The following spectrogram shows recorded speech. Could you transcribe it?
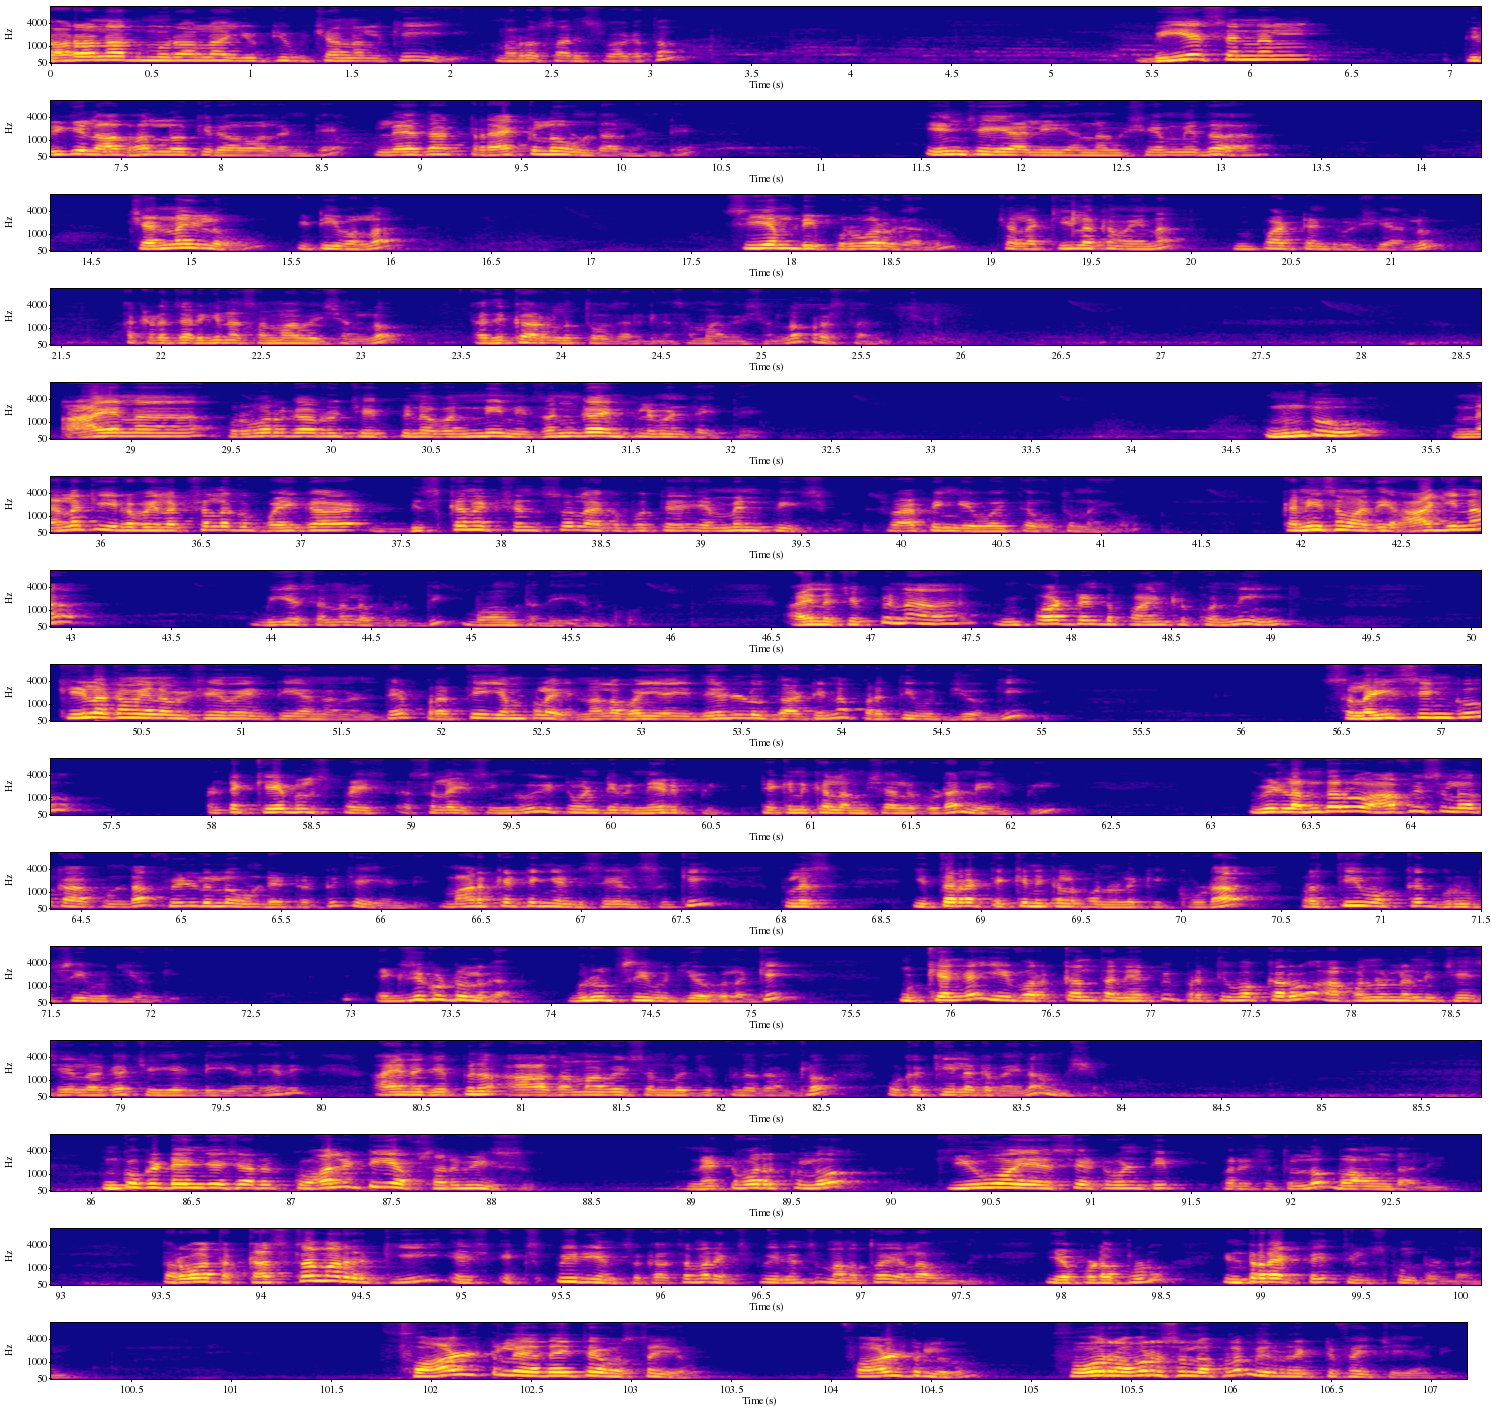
Taranath మురాలా YouTube ఛానల్కి మరోసారి స్వాగతం. బిఎస్ఎన్ఎల్ తిరిగి లాభాల్లోకి రావాలంటే లేదా ట్రాక్లో ఉండాలంటే ఏం చేయాలి అన్న విషయం మీద చెన్నైలో ఇటీవల సిఎండి పుర్వర్ గారు చాలా కీలకమైన ఇంపార్టెంట్ విషయాలు అక్కడ జరిగిన సమావేశంలో అధికారులతో జరిగిన సమావేశంలో ప్రస్తావించారు. ఆయన పురవర్ గారు చెప్పినవన్నీ నిజంగా ఇంప్లిమెంట్ అయితే ముందు నెలకి ఇరవై లక్షలకు పైగా డిస్కనెక్షన్స్ లేకపోతే ఎంఎన్పీస్ స్వాపింగ్ ఏవైతే అవుతున్నాయో కనీసం అది ఆగినా బిఎస్ఎన్ఎల్ అభివృద్ధి బాగుంటుంది అనుకోవచ్చు. ఆయన చెప్పిన ఇంపార్టెంట్ పాయింట్లు కొన్ని. కీలకమైన విషయం ఏంటి అని అంటే ప్రతి ఎంప్లాయ్ నలభై ఐదేళ్ళు దాటిన ప్రతి ఉద్యోగి స్లైసింగు అంటే కేబుల్ స్పైస్ స్లైసింగ్ ఇటువంటివి నేర్పి టెక్నికల్ అంశాలు కూడా నేర్పి. వీళ్ళందరూ ఆఫీసులో కాకుండా ఫీల్డ్లో ఉండేటట్టు చేయండి. మార్కెటింగ్ అండ్ సేల్స్కి ప్లస్ ఇతర టెక్నికల్ పనులకి కూడా ప్రతి ఒక్క గ్రూప్ సి ఉద్యోగి. ఎగ్జిక్యూటివ్లు కాదు గ్రూప్ సి ఉద్యోగులకి ముఖ్యంగా ఈ వర్క్ అంతా నేర్పి ప్రతి ఒక్కరూ ఆ పనులన్నీ చేసేలాగా చేయండి అనేది ఆయన చెప్పిన ఆ సమావేశంలో చెప్పిన దాంట్లో ఒక కీలకమైన అంశం. ఇంకొకటి ఏం చేశారు? క్వాలిటీ ఆఫ్ సర్వీస్ నెట్వర్క్లో క్యూఓఎస్ ఎటువంటి పరిస్థితుల్లో బాగుండాలి? తర్వాత కస్టమర్కి ఎక్స్పీరియన్స్ కస్టమర్ ఎక్స్పీరియన్స్ మనతో ఎలా ఉంది? ఎప్పుడప్పుడు ఇంటరాక్ట్ అయి తెలుసుకుంటుండాలి. ఫాల్ట్లు ఏదైతే వస్తాయో ఫాల్ట్లు ఫోర్ అవర్స్ లోపల మీరు రెక్టిఫై చేయాలి.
